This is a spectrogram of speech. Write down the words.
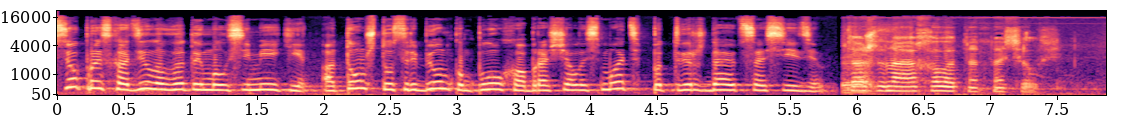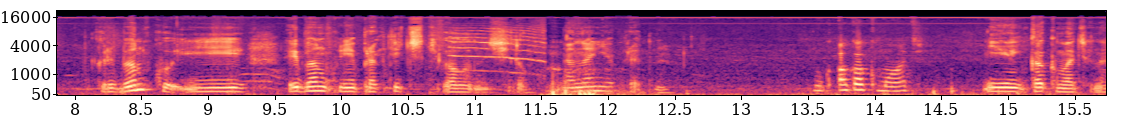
Все происходило в этой малосемейке. О том, что с ребенком плохо обращалась мать, подтверждают соседи. Даже она халатно относилась к ребенку, и ребенку не практически голодный сидел. Она неопрятная. Ну, а как мать? И как мать она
